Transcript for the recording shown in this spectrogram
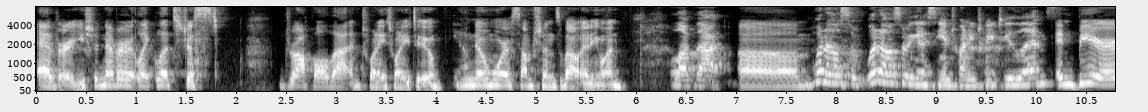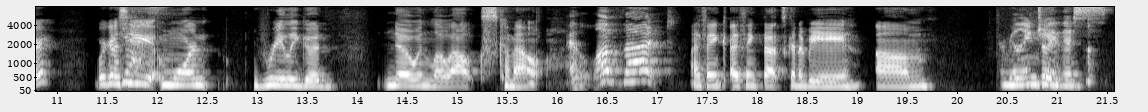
ever. You should never like let's just drop all that in 2022. Yeah. No more assumptions about anyone. Love that. Um What else? What else are we going to see in 2022, Lynn? in beer, we're gonna Yes. see more really good no and low alks come out. I love that. I think I think that's gonna be um I really enjoy this.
